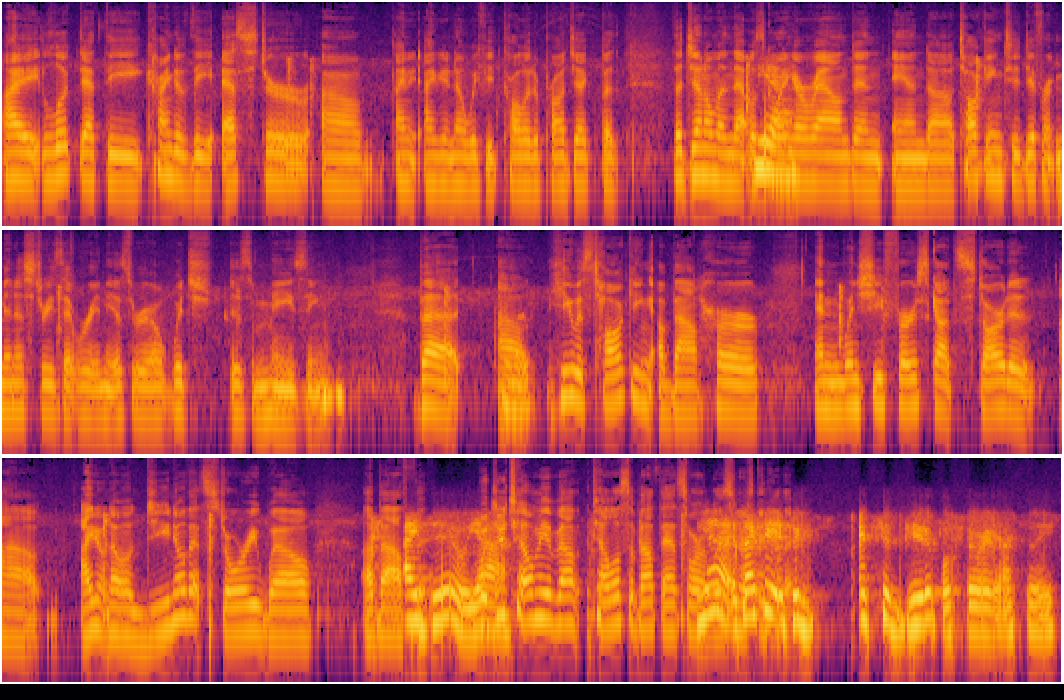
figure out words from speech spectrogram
I looked at the kind of the Esther, um, I, I don't know if you'd call it a project, but the gentleman that was yeah. going around and, and uh, talking to different ministries that were in Israel, which is amazing. But uh, he was talking about her, and when she first got started, uh, I don't know, do you know that story well? about. I the, do. Yeah. Would you tell me about tell us about that? So yeah, it's actually it's a it's a beautiful story actually.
